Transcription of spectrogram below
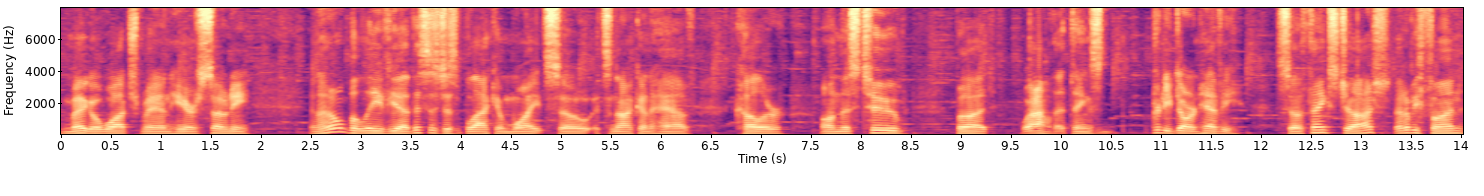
Mega Watchman here, Sony and I don't believe, yeah, this is just black and white, so it's not going to have color on this tube. But wow, that thing's pretty darn heavy. So thanks, Josh. That'll be fun.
